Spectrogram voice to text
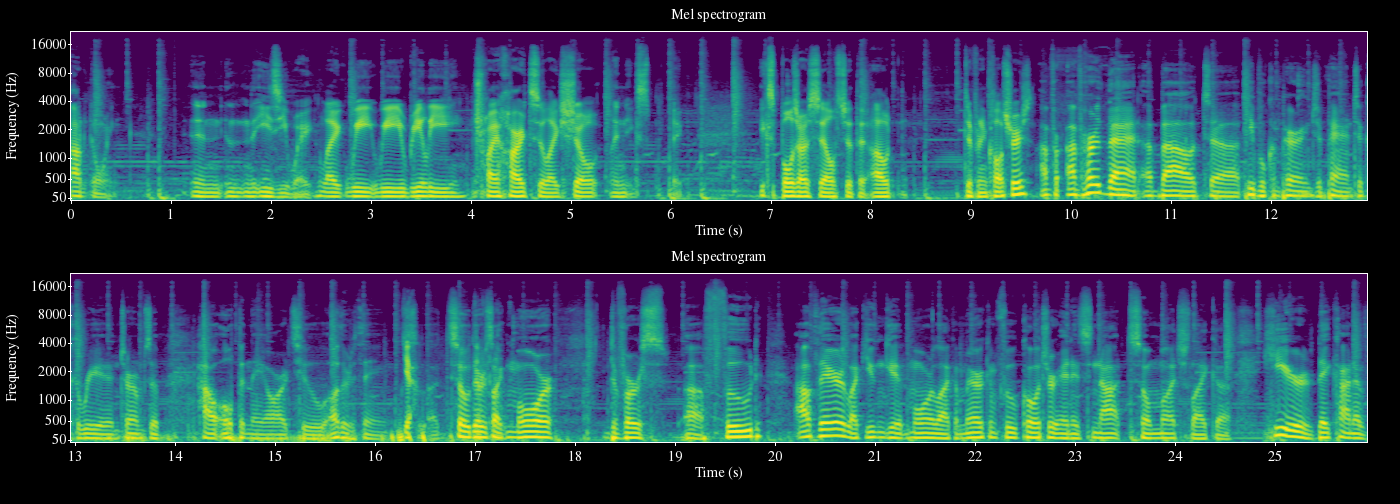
outgoing in in the easy way. Like we we really try hard to like show and ex- like, expose ourselves to the out different cultures. I've, I've heard that about uh, people comparing Japan to Korea in terms of how open they are to other things. Yeah, Uh, so there's like more diverse uh, food out there. Like you can get more like American food culture, and it's not so much like uh, here. They kind of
